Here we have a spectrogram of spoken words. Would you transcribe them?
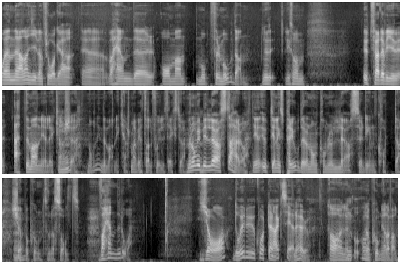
Och en annan given fråga, eh, vad händer om man mot förmodan, nu liksom utfärdar vi ju at the money eller kanske Mm. någon in the money, kanske man vet aldrig, får ju lite extra. Men om vi Mm. blir lösta här då, det är utdelningsperioder och någon kommer och löser din korta Mm. köpoption som du har sålt. Vad händer då? Ja, då är du ju kort en aktie, eller hur? Ja, eller Mm, en och- option i alla fall.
